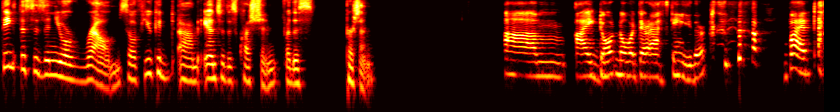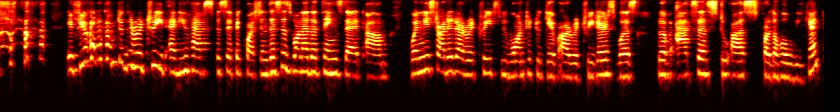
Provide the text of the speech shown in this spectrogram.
think this is in your realm. So if you could um, answer this question for this person. Um, I don't know what they're asking either, but if you're going to come to the retreat and you have specific questions this is one of the things that um, when we started our retreats we wanted to give our retreaters was to have access to us for the whole weekend.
